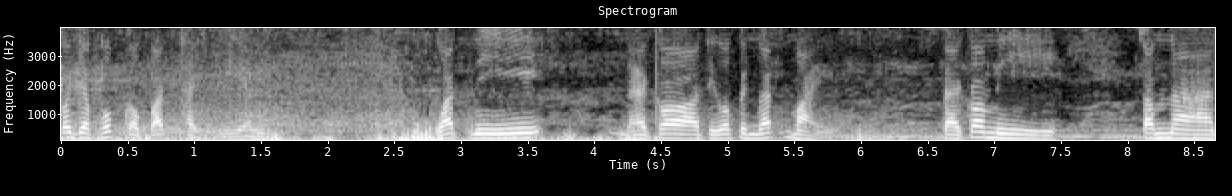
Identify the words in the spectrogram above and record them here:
ก็จะพบกับวัดไผ่เลี้ยง วัดนี้นะก็ถือว่าเป็นวัดใหม่ แต่ก็มีตำนาน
